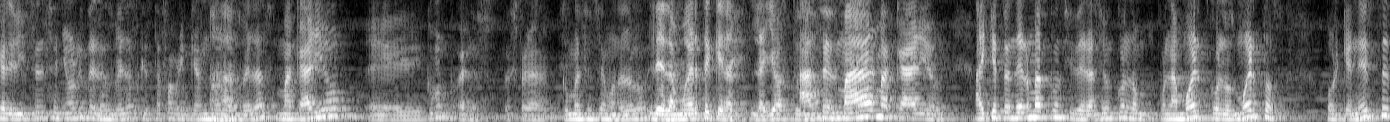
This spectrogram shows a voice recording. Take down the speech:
que le dice el señor de las velas que está fabricando Ajá. las velas, Macario, eh, ¿cómo, es- espera, ¿cómo es ese monólogo? de la muerte que la, la llevas tú ¿no? Haces mal, Macario. Hay que tener más consideración con, lo- con la muerte, con los muertos, porque en este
